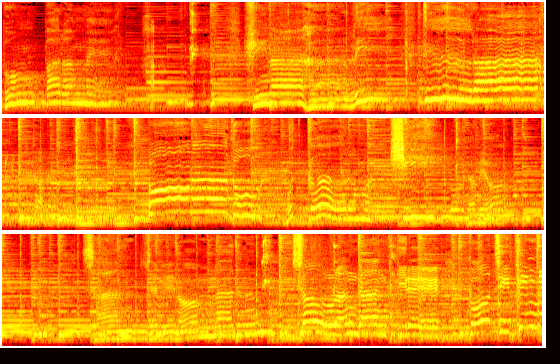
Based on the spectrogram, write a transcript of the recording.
봄바람에 휘날리더라 오늘도 옷걸음을 쉬고 가며 산책이 넘나드는 서울 한강길에 꽃이 피면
